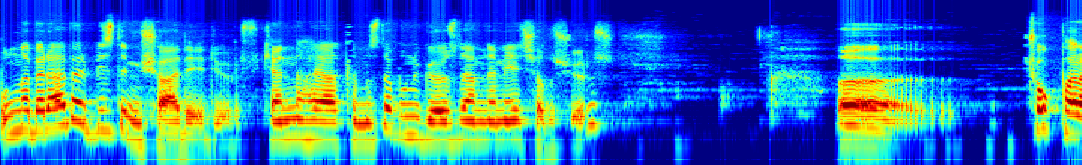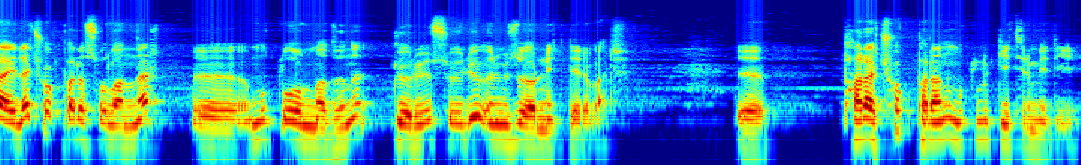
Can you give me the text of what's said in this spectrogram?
Bununla beraber biz de müşahede ediyoruz. Kendi hayatımızda bunu gözlemlemeye çalışıyoruz. Ee, çok parayla, çok parası olanlar e, mutlu olmadığını görüyor, söylüyor. Önümüzde örnekleri var. E, para çok paranın mutluluk getirmediği.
